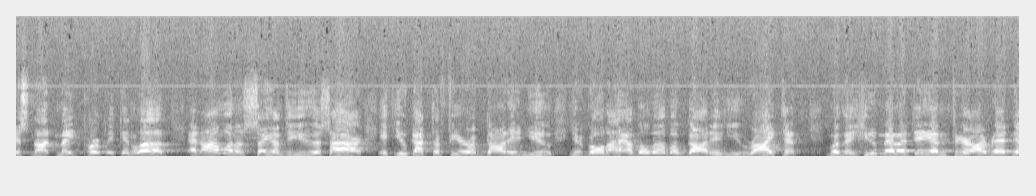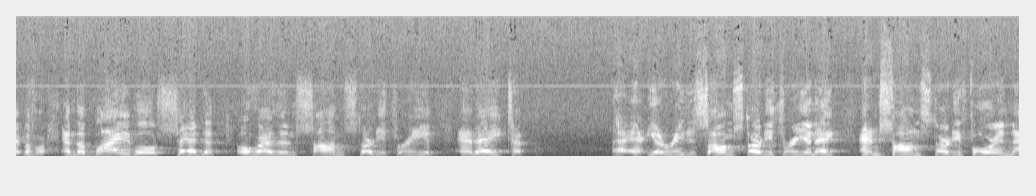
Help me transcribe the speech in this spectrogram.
is not made perfect in love. And I'm going to say unto you this hour, if you got the fear of God in you, you're going to have the love of God in you, right? With the humility and fear. I read that before. And the Bible said over in Psalms 33 and 8, uh, you read it, Psalms 33 and 8 and Psalms 34 and 9.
